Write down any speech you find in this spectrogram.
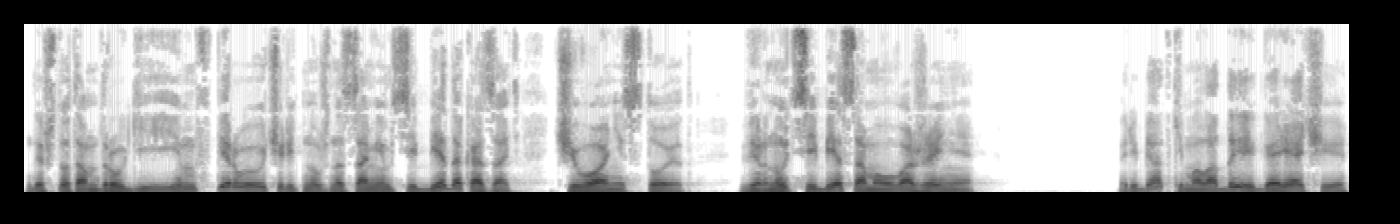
Да что там другие, им в первую очередь нужно самим себе доказать, чего они стоят, вернуть себе самоуважение. Ребятки молодые, горячие,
